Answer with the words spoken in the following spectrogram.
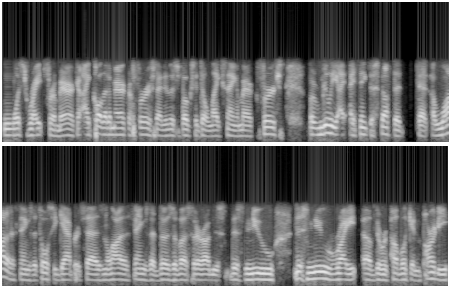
what's right for America? I call that America first. I know there's folks that don't like saying America first, but really, I, I think the stuff that that a lot of the things that Tulsi Gabbard says, and a lot of the things that those of us that are on this this new this new right of the Republican Party,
